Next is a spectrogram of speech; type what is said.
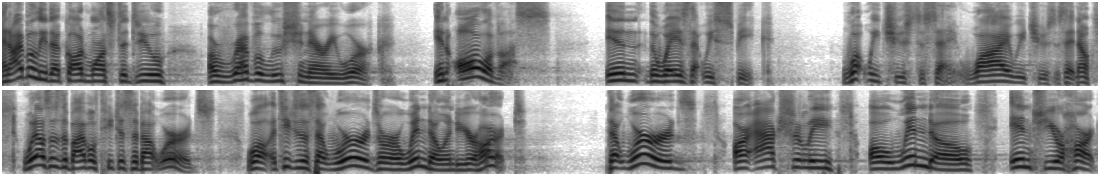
And I believe that God wants to do a revolutionary work in all of us in the ways that we speak, what we choose to say, why we choose to say it. Now, what else does the Bible teach us about words? Well, it teaches us that words are a window into your heart. That words are actually a window into your heart.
